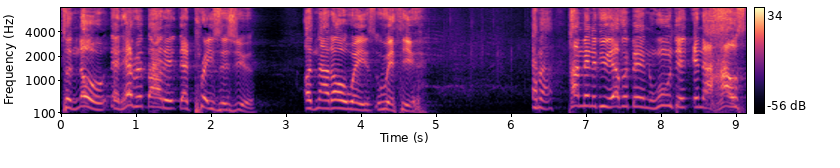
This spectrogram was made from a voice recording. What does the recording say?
to know that everybody that praises you are not always with you. How many of you ever been wounded in the house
